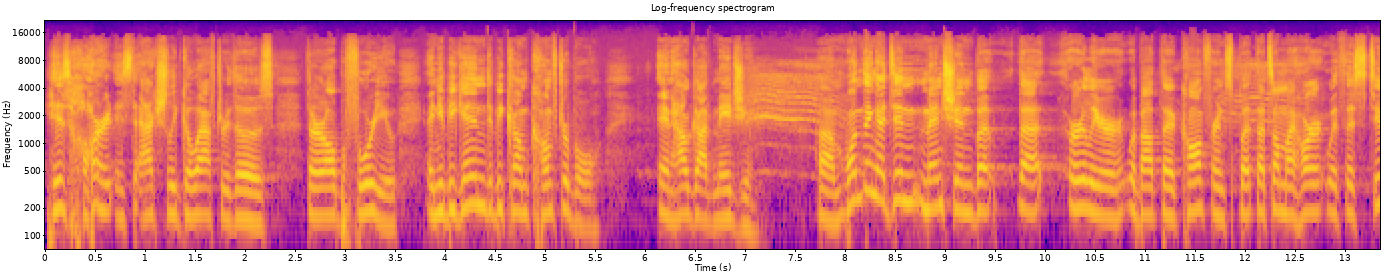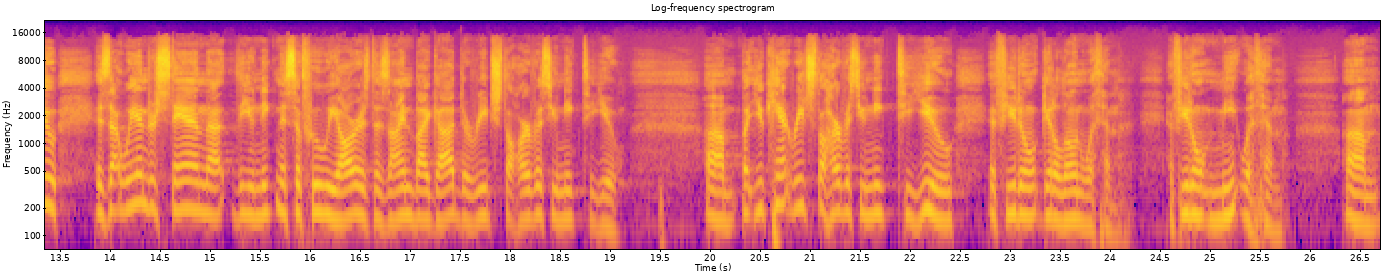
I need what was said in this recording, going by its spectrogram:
his heart is to actually go after those that are all before you, and you begin to become comfortable in how God made you. Um, one thing I didn't mention, but that earlier about the conference, but that's on my heart with this too, is that we understand that the uniqueness of who we are is designed by God to reach the harvest unique to you. Um, but you can't reach the harvest unique to you if you don't get alone with Him, if you don't meet with Him. Um,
